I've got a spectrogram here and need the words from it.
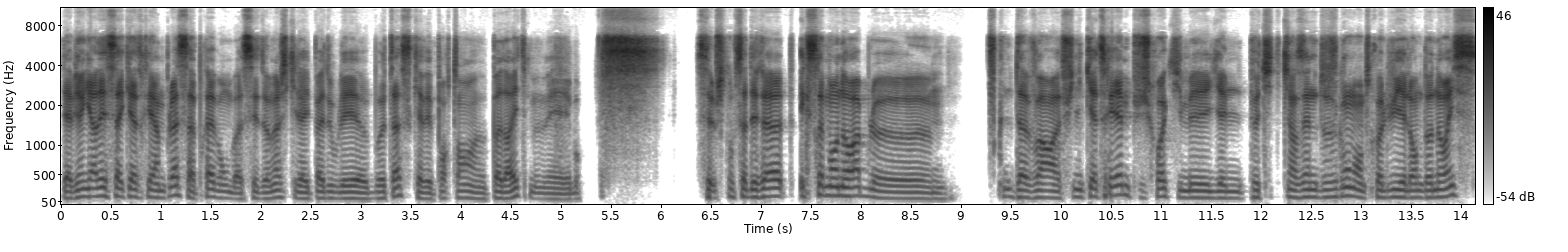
bien gardé sa quatrième place. Après, bon, bah, c'est dommage qu'il n'avait pas doublé euh, Bottas, qui avait pourtant euh, pas de rythme, mais bon. Je trouve ça déjà extrêmement honorable d'avoir fini quatrième. Puis je crois qu'il met, il y a une petite quinzaine de secondes entre lui et Lando Norris.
